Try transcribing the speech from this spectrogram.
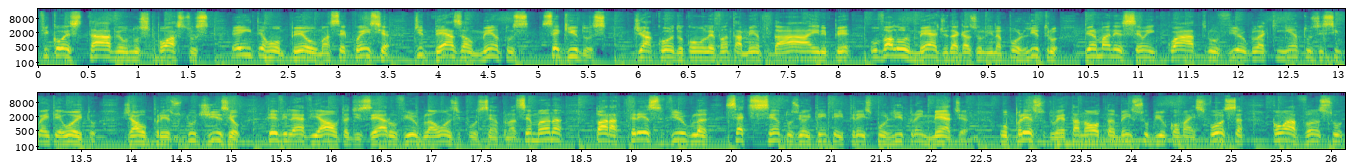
ficou estável nos postos e interrompeu uma sequência de 10 aumentos seguidos. De acordo com o levantamento da ANP, o valor médio da gasolina por litro permaneceu em 4,558. Já o preço do diesel teve leve alta de 0,11% na semana para 3,783 por litro em média. O preço do etanol também subiu com mais força, com avanço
